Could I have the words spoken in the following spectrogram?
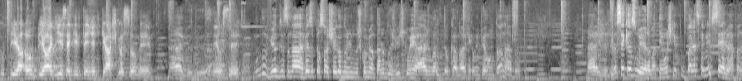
o pior, o pior disso é que tem gente que acha que eu sou mesmo. Ai, meu Deus. Eu sei. Não duvido disso, não. Às vezes o pessoal chega nos, nos comentários dos vídeos que eu reajo lá no teu canal e fica me perguntando, rapaz. Ai, meu Deus. Eu sei que é zoeira, mas tem uns que parece que é meio sério, rapaz.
